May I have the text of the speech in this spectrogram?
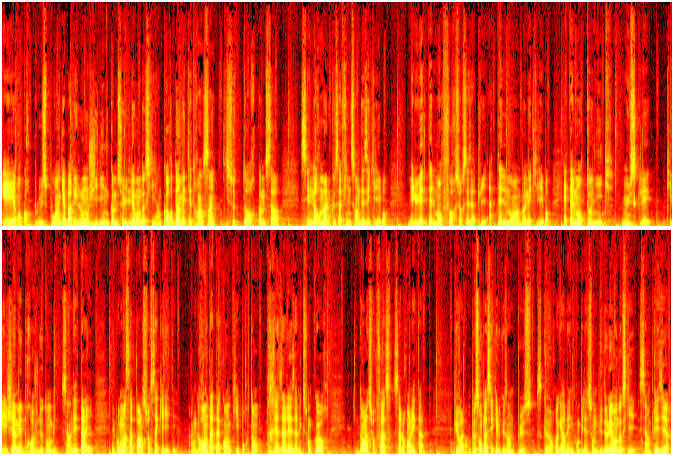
et encore plus pour un gabarit longiligne comme celui de Lewandowski. Un corps d'un mètre 85 qui se tord comme ça, c'est normal que ça finisse en déséquilibre, mais lui est tellement fort sur ses appuis, a tellement un bon équilibre, est tellement tonique, musclé, qu'il est jamais proche de tomber. C'est un détail, mais pour moi ça parle sur sa qualité. Un grand attaquant qui est pourtant très à l'aise avec son corps, dans la surface, ça le rend létal. Puis voilà, on peut s'en passer quelques-uns de plus, parce que regarder une compilation de vues de Lewandowski, c'est un plaisir.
